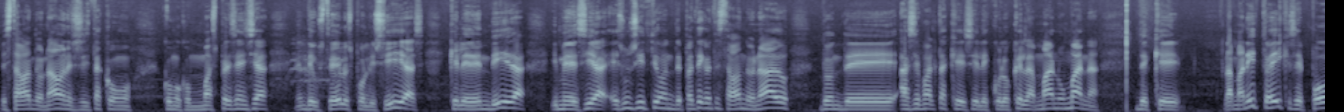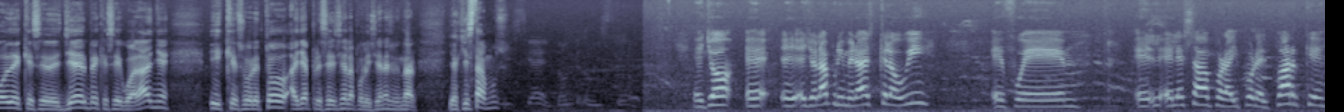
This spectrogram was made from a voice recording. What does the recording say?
está abandonado, necesita como, como, como más presencia de ustedes, los policías, que le den vida. Y me decía, es un sitio donde prácticamente está abandonado, donde hace falta que se le coloque la mano humana, de que la manito ahí, que se pode, que se deshierve, que se guadañe y que sobre todo haya presencia de la Policía Nacional. Y aquí estamos. Eh, yo, eh, eh, yo la primera vez que lo vi fue, él, él estaba por ahí por el parque,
